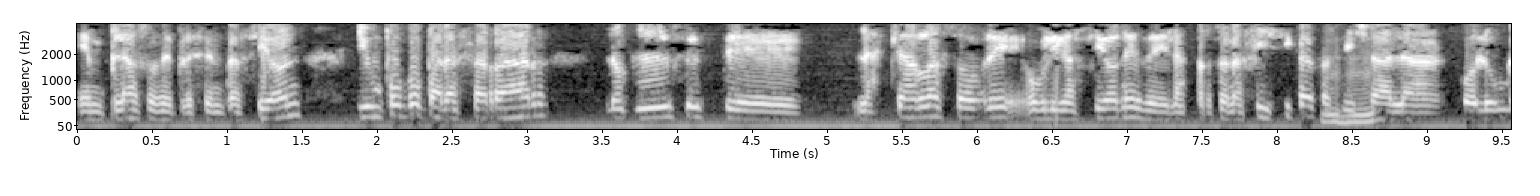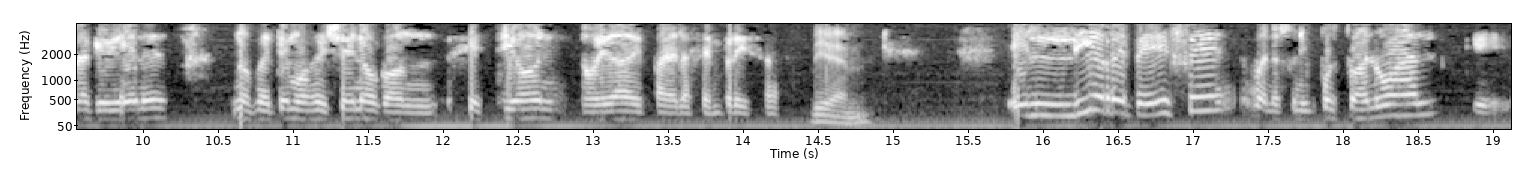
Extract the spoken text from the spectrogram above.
en plazos de presentación, y un poco para cerrar lo que es este las charlas sobre obligaciones de las personas físicas, así ya la columna que viene nos metemos de lleno con gestión, novedades para las empresas. Bien. El IRPF, bueno, es un impuesto anual que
